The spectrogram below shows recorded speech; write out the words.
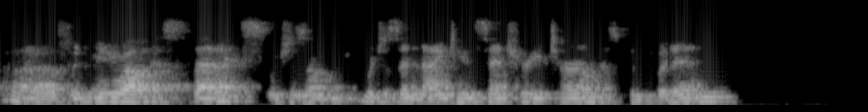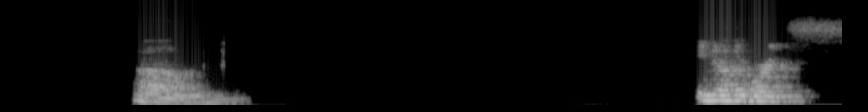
uh, but meanwhile, aesthetics, which is a which is a 19th century term, has been put in. Um, in other words,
